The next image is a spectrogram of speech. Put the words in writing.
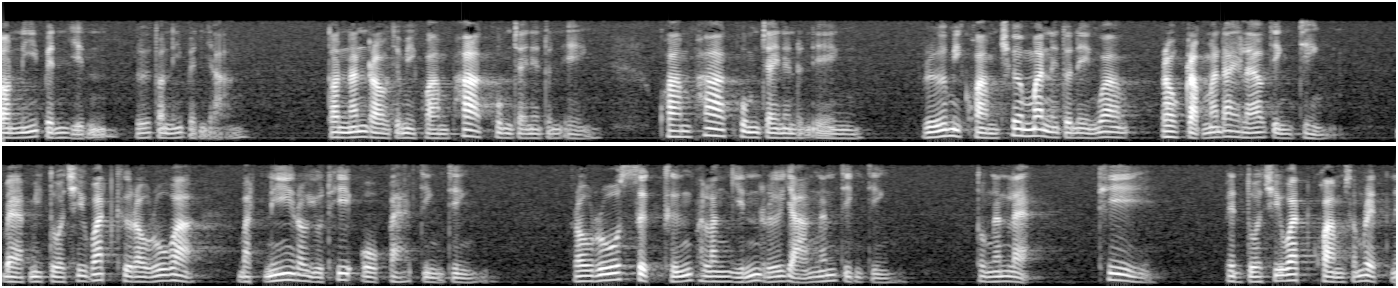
ตอนนี้เป็นหยินหรือตอนนี้เป็นหยาง ตอนนั้นเราจะมีความภาคภูมิใจในตนเอง ความภาคภูมิใจในตนเอง หรือมีความเชื่อมั่นในตนเองว่าเรากลับมาได้แล้วจริง ๆ แบบมีตัวชี้วัดคือเรารู้ว่า บัดนี้เราอยู่ที่โอแปจริง ๆ เรารู้สึกถึงพลังหยินหรืออย่างนั้นจริง ๆ ตรงนั้นแหละที่เป็นตัวชี้วัดความสำเร็จใน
